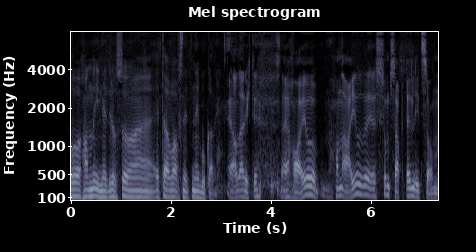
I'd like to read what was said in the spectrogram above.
Og han innleder også eh, et av avsnittene i boka di. Ja, det er riktig. Jo, han er jo eh, som sagt en litt sånn,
